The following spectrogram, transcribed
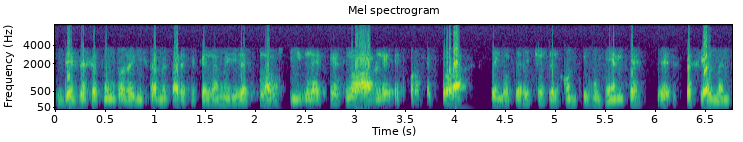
desde ese punto de vista, me parece que la medida es plausible, es loable, es protectora de los derechos del contribuyente, eh, especialmente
